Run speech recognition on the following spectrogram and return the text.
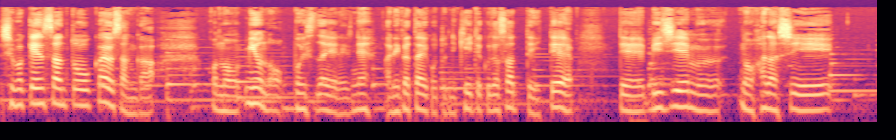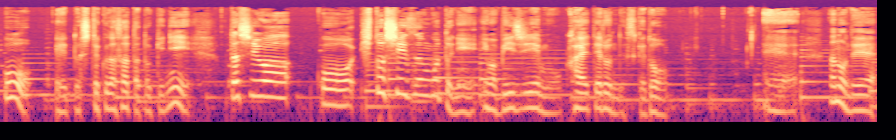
柴犬さんと岡代さんがこのミオのボイスダイヤルにねありがたいことに聞いてくださっていてで BGM の話を、えーと、してくださった時に私はこう1シーズンごとに今 BGM を変えてるんですけど、えー、なので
